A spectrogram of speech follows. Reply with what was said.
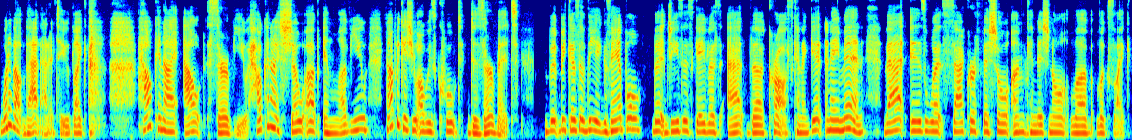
What about that attitude? Like, how can I outserve you? How can I show up and love you? Not because you always, quote, deserve it, but because of the example that Jesus gave us at the cross. Can I get an amen? That is what sacrificial, unconditional love looks like.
